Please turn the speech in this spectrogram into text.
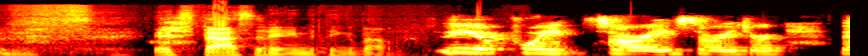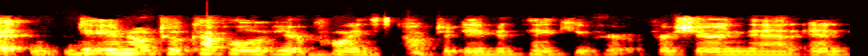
it's fascinating to think about. To your point, sorry, sorry, George, but you know, to a couple of your points, Dr. David, thank you for, for sharing that. And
